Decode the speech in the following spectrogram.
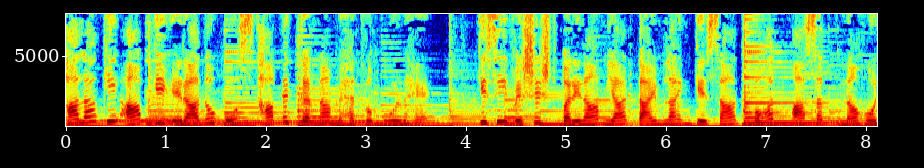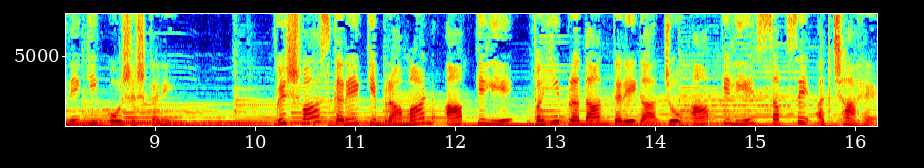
हालाँकि आपके इरादों को स्थापित करना महत्वपूर्ण है किसी विशिष्ट परिणाम या टाइमलाइन के साथ बहुत आसक्त न होने की कोशिश करें। विश्वास करें कि ब्रह्मांड आपके लिए वही प्रदान करेगा जो आपके लिए सबसे अच्छा है,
